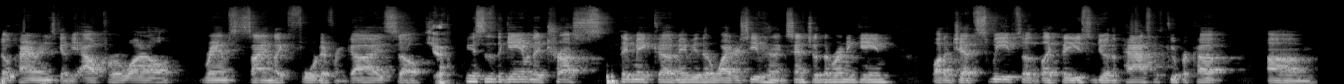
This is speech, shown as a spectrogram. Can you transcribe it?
No, Kyren is going to be out for a while. Rams signed like four different guys, so Yeah. This is the game and they trust. They make uh, maybe their wide receivers an extension of the running game. A lot of jet sweeps, so like they used to do in the past with Cooper Kupp. Um,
